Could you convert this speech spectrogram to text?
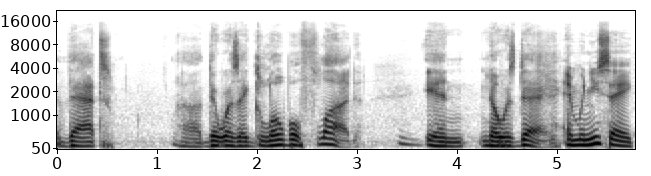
that uh, there was a global flood in Noah's day. And when you say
